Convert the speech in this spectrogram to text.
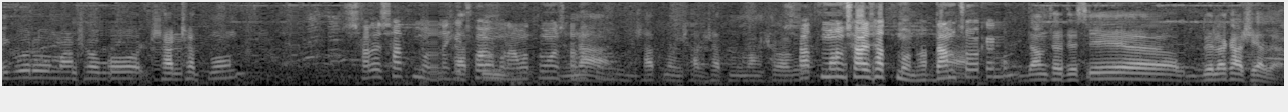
এই গরু মাংস হব সাড়ে সাত মন। সাড়ে সাত মন নাকি ছয় মন আমার তোমার সাড়ে না সাত মন সাড়ে সাত মন মাংস হবে সাত মন সাড়ে সাত মন আর দাম চাও কেমন? দাম চাইতেছি দুই লাখ আশি হাজার।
